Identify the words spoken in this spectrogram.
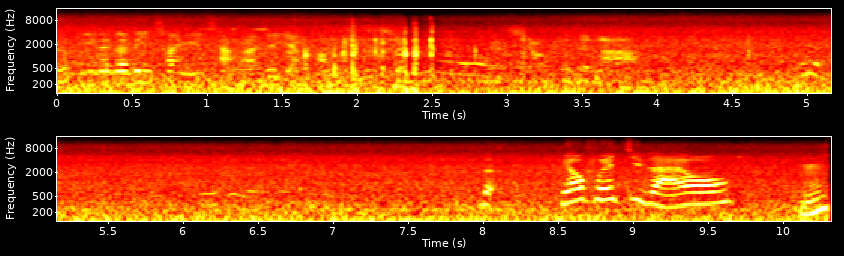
隔壁那个利川渔场啊，就养黄金蟹、小颗的拉。不要飞起来哦。嗯，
